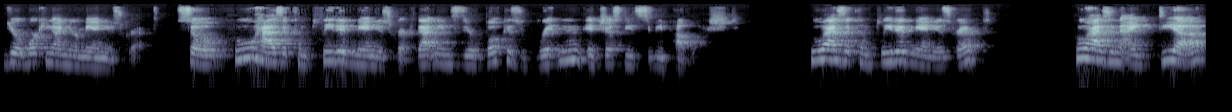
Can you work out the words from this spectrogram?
you're working on your manuscript. So, who has a completed manuscript? That means your book is written, it just needs to be published. Who has a completed manuscript? Who has an idea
